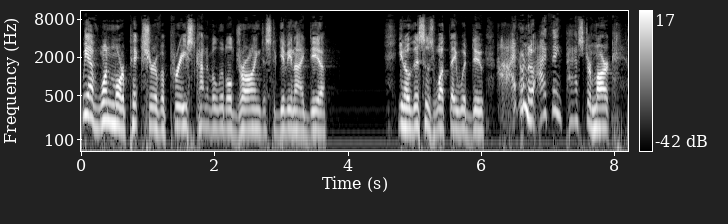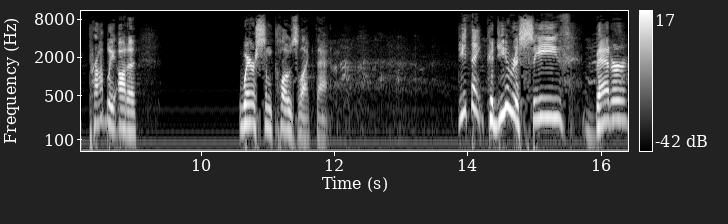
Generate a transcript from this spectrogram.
We have one more picture of a priest, kind of a little drawing just to give you an idea. You know, this is what they would do. I don't know. I think Pastor Mark probably ought to wear some clothes like that. Do you think, could you receive better?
